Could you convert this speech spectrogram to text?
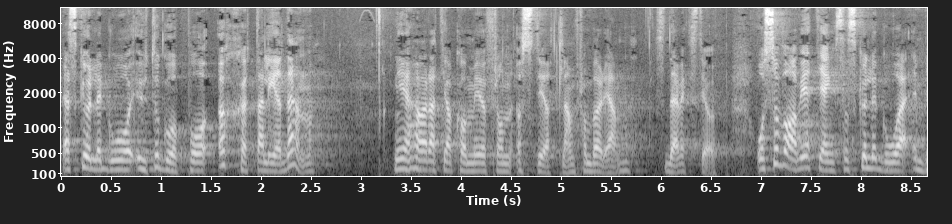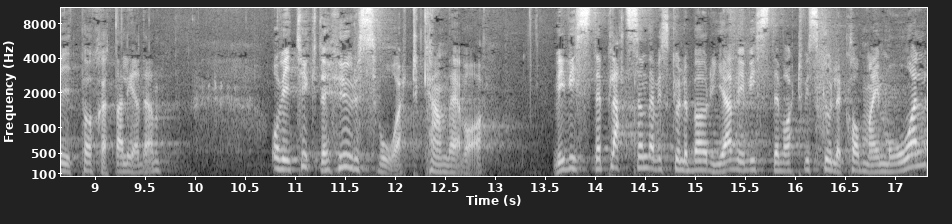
jag skulle gå ut och gå på Östgötaleden. Ni hör att jag kommer från Östergötland från början, så där växte jag upp. Och så var vi ett gäng som skulle gå en bit på Östgötaleden. Och vi tyckte, hur svårt kan det vara? Vi visste platsen där vi skulle börja, vi visste vart vi skulle komma i mål.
